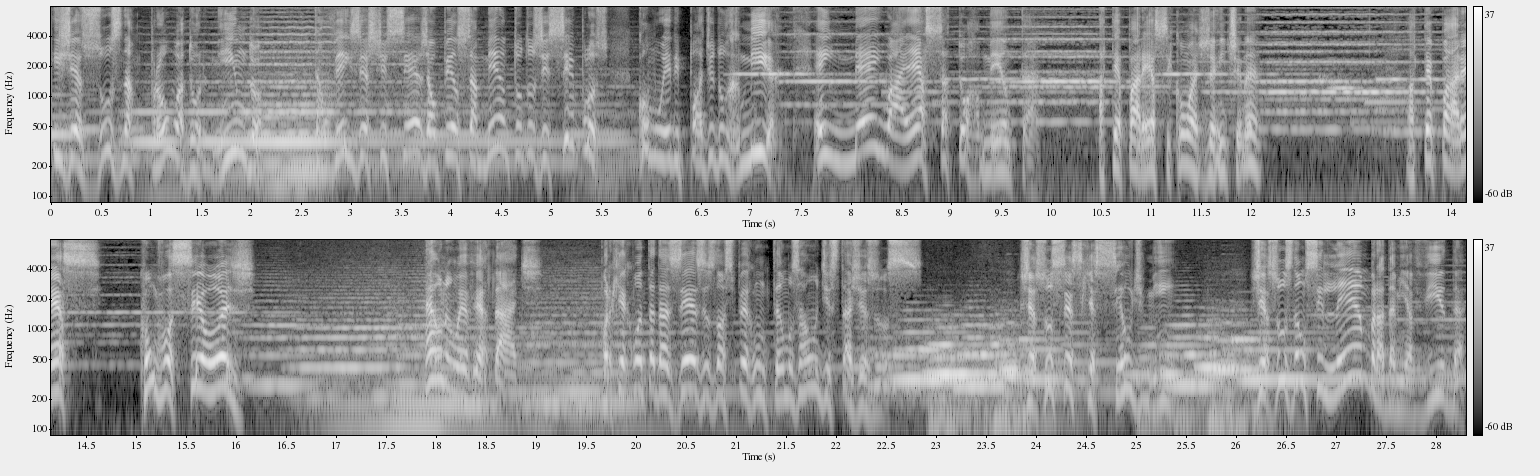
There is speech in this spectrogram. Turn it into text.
e Jesus na proa dormindo. Talvez este seja o pensamento dos discípulos, como ele pode dormir em meio a essa tormenta. Até parece com a gente, né? Até parece com você hoje. É ou não é verdade? Porque quantas das vezes nós perguntamos aonde está Jesus? Jesus se esqueceu de mim. Jesus não se lembra da minha vida.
